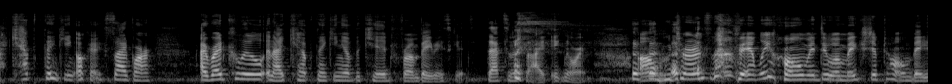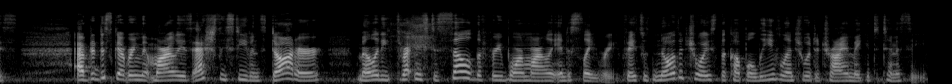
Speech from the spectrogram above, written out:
I kept thinking, okay, sidebar. I read Khalil and I kept thinking of the kid from Baby's Kids. That's an aside, ignore it. Um, who turns the family home into a makeshift home base. After discovering that Marley is actually Stephen's daughter, Melody threatens to sell the freeborn Marley into slavery. Faced with no other choice, the couple leave Lynchwood to try and make it to Tennessee.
